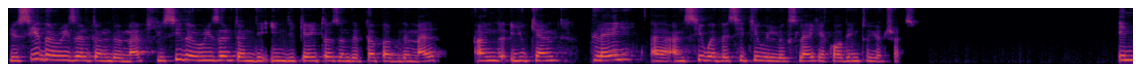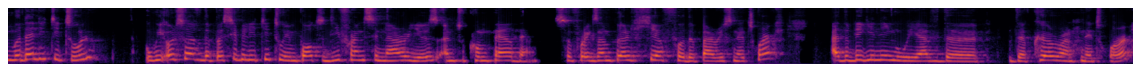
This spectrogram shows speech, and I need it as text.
You see the result on the map, you see the result on the indicators on the top of the map, and you can play uh, and see what the city will look like according to your choice. In modality tool, we also have the possibility to import different scenarios and to compare them. So for example, here for the Paris network, at the beginning, we have the, the current network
